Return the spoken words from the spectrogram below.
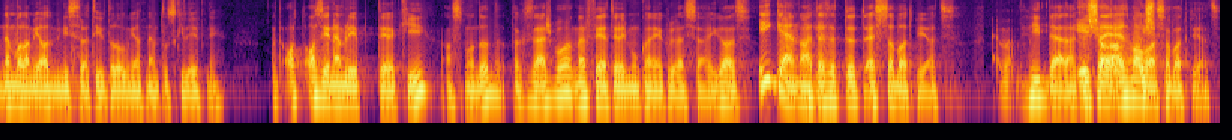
nem valami administratív dolog miatt nem tudsz kilépni. Hát azért nem léptél ki, azt mondod, a taxizásból, mert féltél, hogy munkanélkül leszel, igaz? Igen. Na hát igen. Ez, ez szabad piac. Hidd el, hát és ez, a, ez maga és, a szabad piac.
